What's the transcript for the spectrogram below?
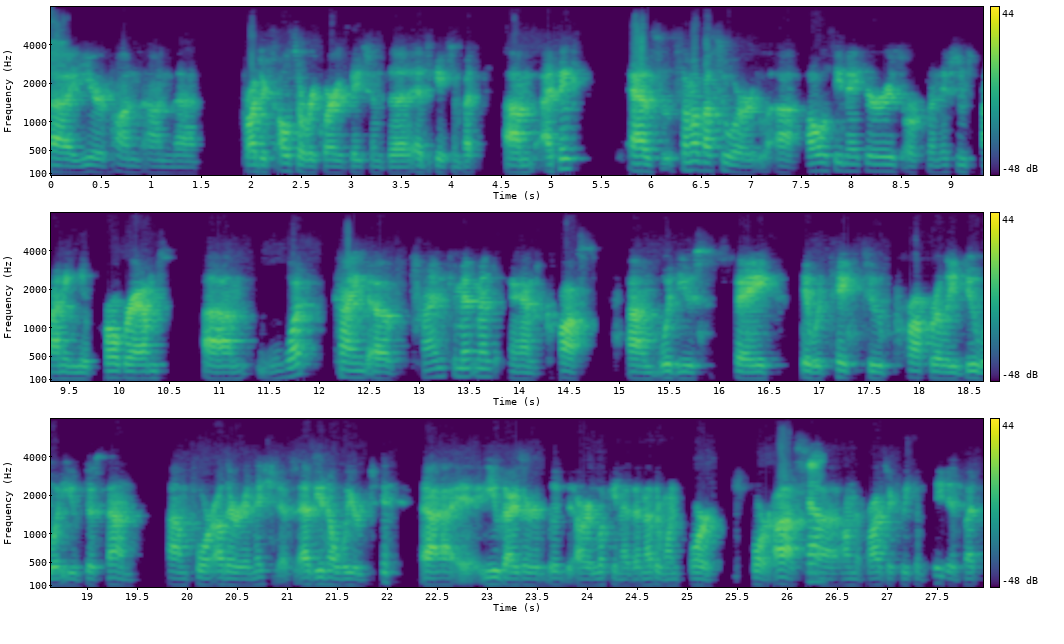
uh, year on, on uh, projects also requiring patient uh, education. But um, I think as some of us who are uh, policymakers or clinicians planning new programs, um, what kind of time commitment and cost um, would you say it would take to properly do what you've just done? Um, for other initiatives. As you know, we're uh, you guys are are looking at another one for for us yeah. uh, on the project we completed. But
